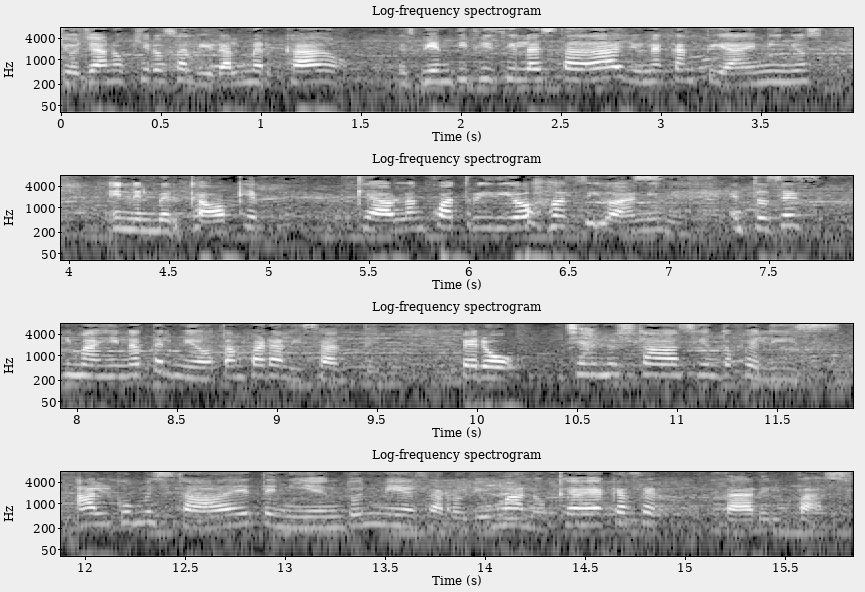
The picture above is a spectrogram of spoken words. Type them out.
yo ya no quiero salir al mercado. Es bien difícil a esta edad, hay una cantidad de niños en el mercado que, que hablan cuatro idiomas y van. Entonces, imagínate el miedo tan paralizante. Pero ya no estaba siendo feliz, algo me estaba deteniendo en mi desarrollo humano. ¿Qué había que hacer? Dar el paso.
